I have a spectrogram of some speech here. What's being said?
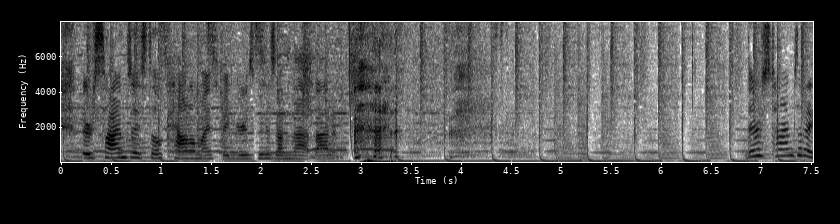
There's times I still count on my fingers because I'm that bad at. There's times that I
